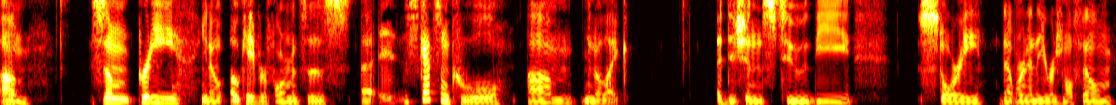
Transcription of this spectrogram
Um, some pretty, you know, okay performances. Uh, it's got some cool, um, you know, like additions to the story that weren't in the original film.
